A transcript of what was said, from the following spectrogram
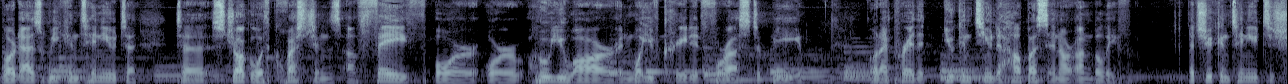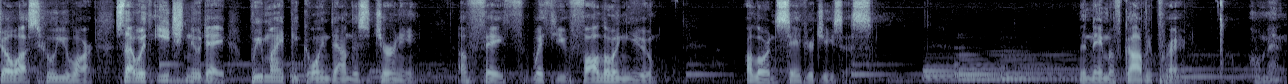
Lord, as we continue to, to struggle with questions of faith or, or who you are and what you've created for us to be, Lord, I pray that you continue to help us in our unbelief, that you continue to show us who you are, so that with each new day, we might be going down this journey of faith with you, following you, our Lord and Savior Jesus. In the name of God we pray. Amen.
